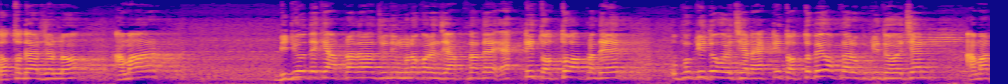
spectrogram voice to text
তথ্য দেওয়ার জন্য। আমার ভিডিও দেখে আপনারা যদি মনে করেন যে আপনাদের একটি তথ্য আপনাদের উপকৃত হয়েছেন একটি তথ্য পেয়েও আপনারা উপকৃত হয়েছেন, আমার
